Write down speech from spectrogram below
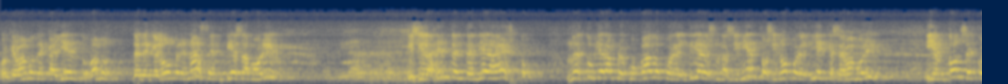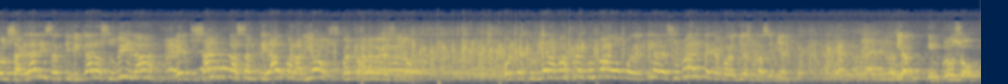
porque vamos decayendo, vamos, desde que el hombre nace empieza a morir. Y si la gente entendiera esto, no estuviera preocupado por el día de su nacimiento, sino por el día en que se va a morir. Y entonces consagrar y santificar a su vida en santa santidad para Dios. ¿Cuántos alaban al Señor? Porque estuviera más preocupado por el día de su muerte que por el día de su nacimiento. Y incluso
